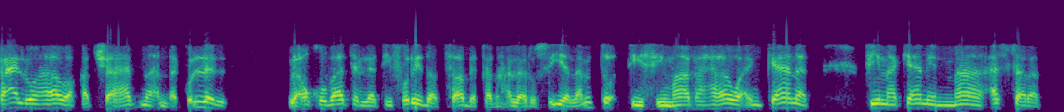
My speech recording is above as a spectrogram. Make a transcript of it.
فعلها وقد شاهدنا أن كل العقوبات التي فرضت سابقا على روسيا لم تؤتي ثمارها وإن كانت في مكان ما أثرت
